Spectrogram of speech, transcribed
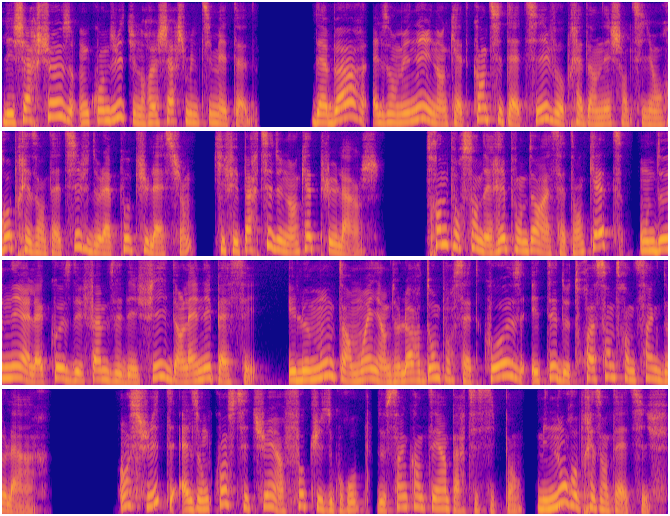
Les chercheuses ont conduit une recherche multiméthode. D'abord, elles ont mené une enquête quantitative auprès d'un échantillon représentatif de la population, qui fait partie d'une enquête plus large. 30% des répondants à cette enquête ont donné à la cause des femmes et des filles dans l'année passée, et le montant moyen de leurs dons pour cette cause était de 335 dollars. Ensuite, elles ont constitué un focus group de 51 participants, mais non représentatifs,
